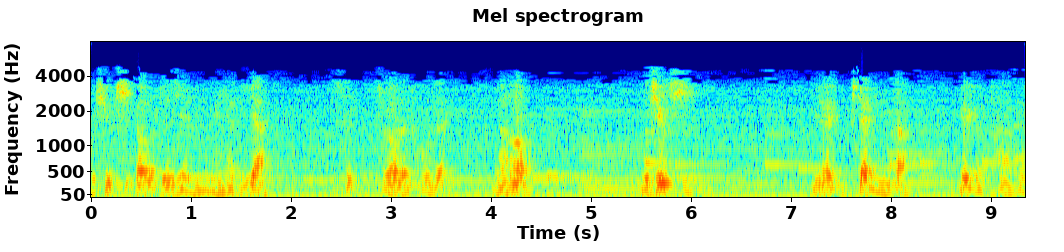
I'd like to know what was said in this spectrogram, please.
吴修齐跟吴尊贤、米拉比亚是主要的头人。然后吴修齐，因为比较年长，又有他的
